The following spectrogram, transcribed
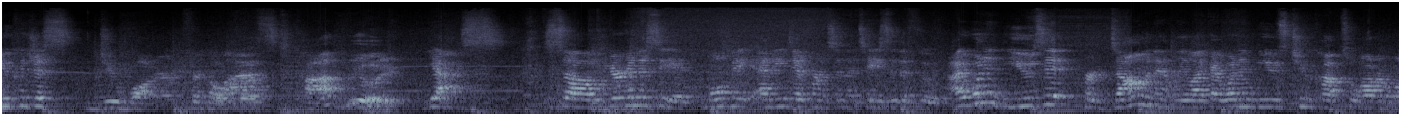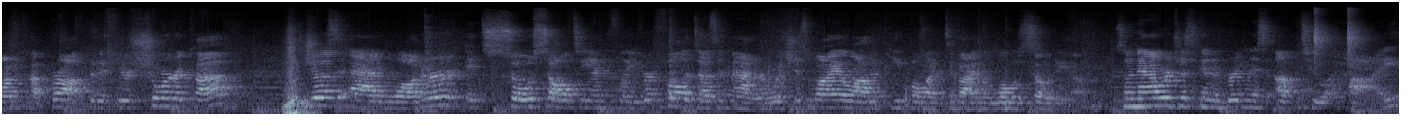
You could just do water for the last cup. Really? Yes. So you're gonna see it won't make any difference in the taste of the food. I wouldn't use it predominantly, like I wouldn't use two cups of water, one cup broth, but if you're short a cup, just add water. It's so salty and flavorful, it doesn't matter, which is why a lot of people like to buy the low sodium. So now we're just gonna bring this up to a high.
